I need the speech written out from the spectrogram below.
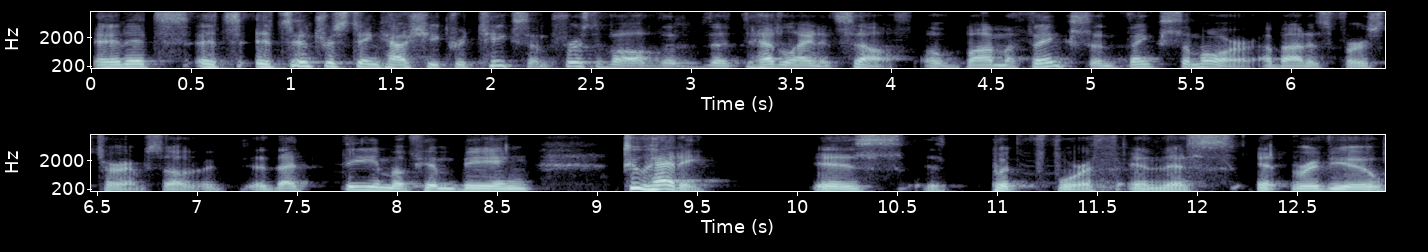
and it's it's it's interesting how she critiques him. First of all, the, the headline itself: Obama thinks and thinks some more about his first term. So that theme of him being too heady is, is put forth in this review.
